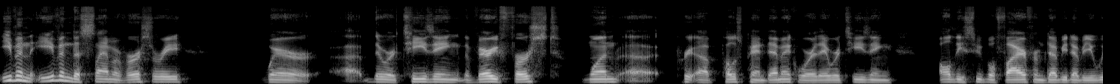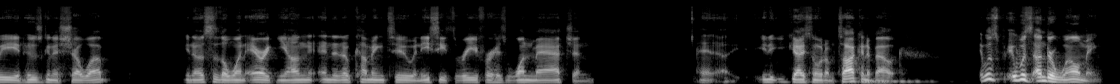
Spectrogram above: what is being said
Even even the Slammiversary, where uh, they were teasing the very first one uh, uh, post pandemic, where they were teasing all these people fired from WWE and who's going to show up. You know, this is the one Eric Young ended up coming to and EC3 for his one match, and and uh, you, you guys know what I'm talking about. It was it was underwhelming.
